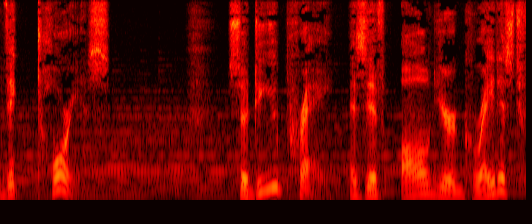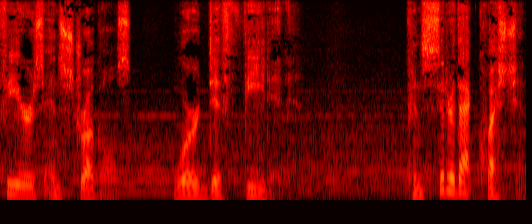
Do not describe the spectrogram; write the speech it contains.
victorious. So, do you pray as if all your greatest fears and struggles were defeated? Consider that question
